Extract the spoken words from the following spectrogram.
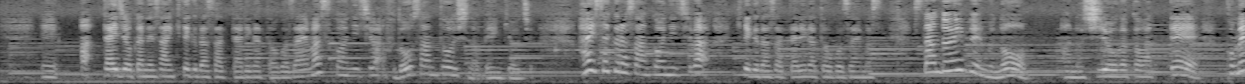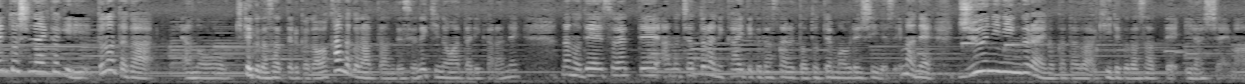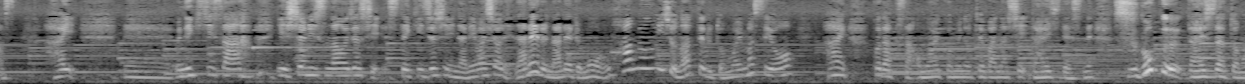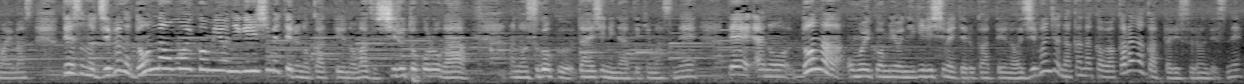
えー、あ、大丈夫かねさん来てくださってありがとうございます。こんにちは。不動産投資の勉強中。はい、さくらさんこんにちは。来てくださってありがとうございます。スタンド FM のあの仕様が変わってコメントしない限りどなたがあの来てくださってるかが分かんなくなったんですよね昨日あたりからね。なのでそうやってあのチャット欄に書いてくださるととても嬉しいです。今ね12人ぐらいの方が聞いてくださっていらっしゃいます。はい。えー、うにきちさん 一緒に素直女子素敵女子になりましょうね。なれるなれる。もう半分以上なってると思いますよ。はい、コダックさん思い込みの手放し大事ですね。すごく大事だと思います。でその自分がどんな思い込みを握りしめてるのかっていうのをまず知るところがあのすごく大事になってきますね。であのどんな思い込みを握りしめてるかっていうのは自分じゃなかなかわからなかったりするんですね。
